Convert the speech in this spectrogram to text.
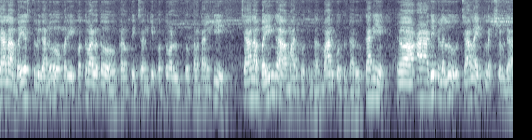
చాలా భయస్థులుగాను మరి కొత్త వాళ్ళతో కల్పించడానికి కొత్త వాళ్ళతో కలటానికి చాలా భయంగా మారిపోతుంటారు మారిపోతుంటారు. కానీ అదే పిల్లలు చాలా ఇంటలెక్చువల్గా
